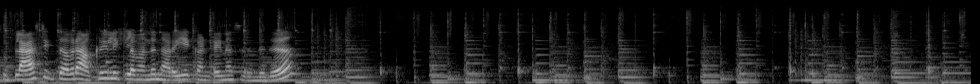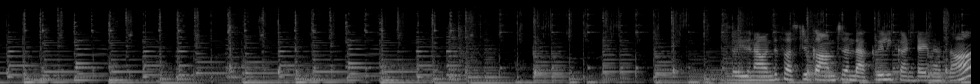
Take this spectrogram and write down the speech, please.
ஸோ பிளாஸ்டிக் தவிர அக்ரிலிக்கில் வந்து நிறைய கண்டெய்னர்ஸ் இருந்தது. ஸோ இது நான் வந்து ஃபர்ஸ்ட் காமிச்ச அந்த அக்ரிலிக் கண்டெய்னர் தான்.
